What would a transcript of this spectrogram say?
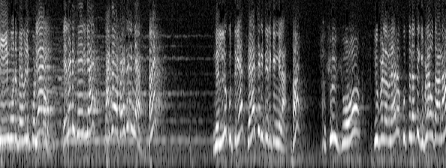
நீ ஒரு வெகுளி பொண்ணு. என்னடி செய்றீங்க? கதையா பேசுறீங்க? நெல்லு குத்துறியா பேசிக்கிட்டு இருக்கீங்களா? ஐயோ இவ்வளவு நேரம் குத்துனது இவ்வளவு தானா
